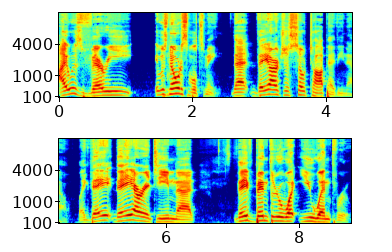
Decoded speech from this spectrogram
I was very. It was noticeable to me that they are just so top heavy now. Like they they are a team that they've been through what you went through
